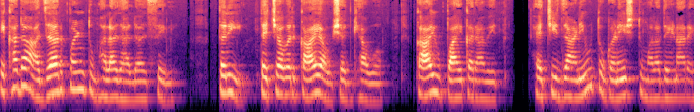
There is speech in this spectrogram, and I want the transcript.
एखादा आजार पण तुम्हाला झालं असेल तरी त्याच्यावर काय औषध घ्यावं? काय उपाय करावेत? ह्याची जाणीव तो गणेश तुम्हाला देणार आहे.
